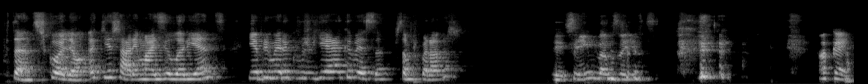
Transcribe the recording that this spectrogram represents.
Portanto, escolham a que acharem mais hilariante e a primeira que vos vier à cabeça. Estão preparadas? Sim, Sim vamos a isso. ok,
